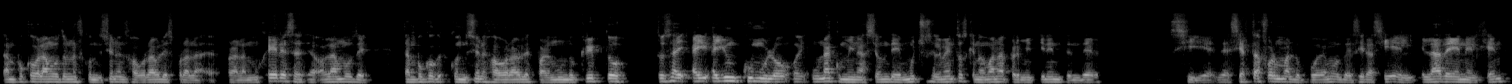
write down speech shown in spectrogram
tampoco hablamos de unas condiciones favorables para, para las mujeres, eh, hablamos de tampoco condiciones favorables para el mundo cripto. Entonces hay, hay, un cúmulo, eh, una combinación de muchos elementos que nos van a permitir entender, si de cierta forma lo podemos decir así, el, ADN, el gen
